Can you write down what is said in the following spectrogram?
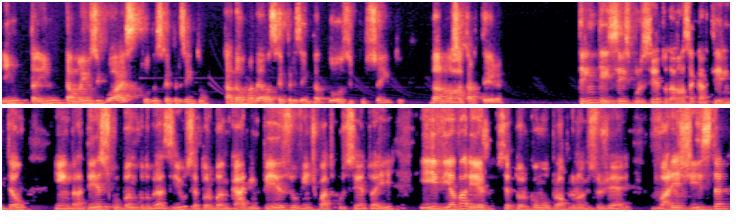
em, em tamanhos iguais. Todas representam, cada uma delas representa 12% da nossa carteira. 36% da nossa carteira, então, em Bradesco, Banco do Brasil, setor bancário em peso, 24% aí, e via varejo, setor como o próprio nome sugere, varejista.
